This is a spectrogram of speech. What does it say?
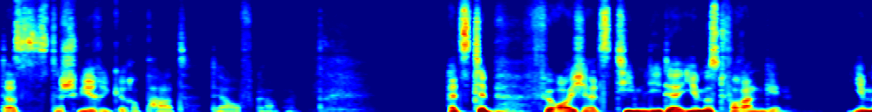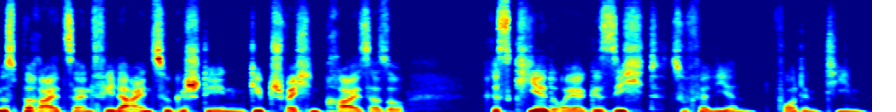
Das ist der schwierigere Part der Aufgabe. Als Tipp für euch als Teamleader, ihr müsst vorangehen. Ihr müsst bereit sein, Fehler einzugestehen, gebt Schwächenpreis, also riskiert euer Gesicht zu verlieren vor dem Team,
